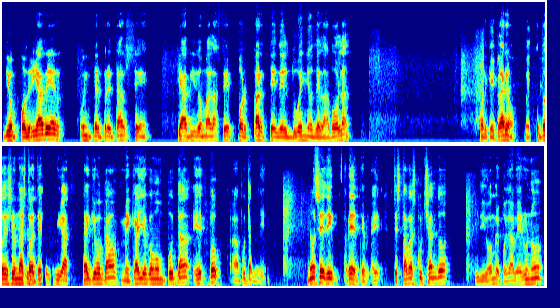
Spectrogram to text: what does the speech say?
Digo, ¿podría haber o interpretarse que ha habido mala fe por parte del dueño de la bola? Porque claro, esto puede ser una estrategia que diga, está equivocado, me callo como un puta, eh, a puta bien. No sé, a ver, te, eh, te, estaba escuchando Y digo, hombre, puede haber uno,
